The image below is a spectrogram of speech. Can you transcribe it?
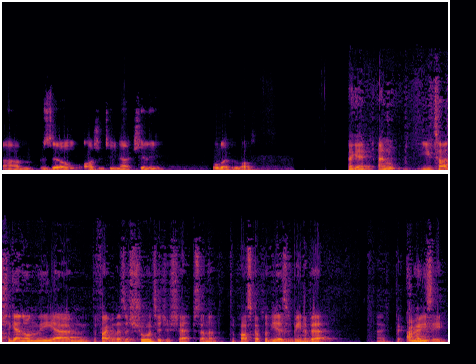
um, Brazil, Argentina, Chile, all over the world. Okay, and you touched again on the um, the fact that there's a shortage of ships, and that the past couple of years have been a bit a bit crazy.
